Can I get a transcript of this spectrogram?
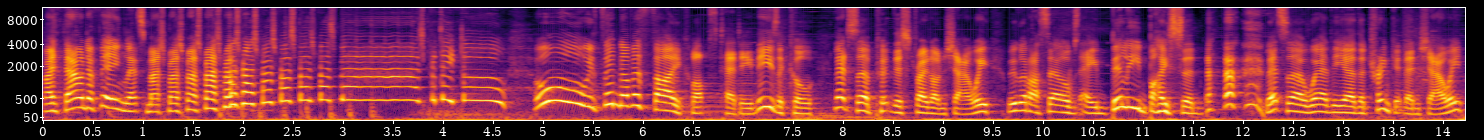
I found a thing. Let's smash, smash, smash, smash, smash, smash, smash, smash, smash, smash, smash, potato. Oh, it's another Cyclops Teddy. These are cool. Let's uh, put this straight on, shall we? We've got ourselves a Billy Bison. let's uh, wear the uh, the trinket then, shall we?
